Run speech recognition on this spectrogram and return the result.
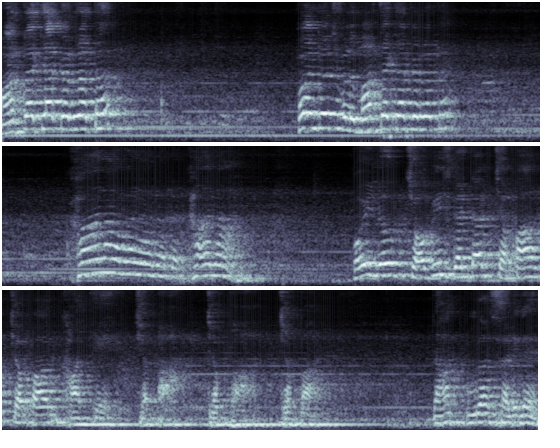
मार्ता क्या कर रहा था? कौन ज़ोर बोले, मार्ता क्या कर रहा था? खाना बना रहा था, खाना। कोई लोग 24 घंटा चपाक चपाक खाते हैं। चपाक चपाक चपाक दांत पूरा सड़ गए।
